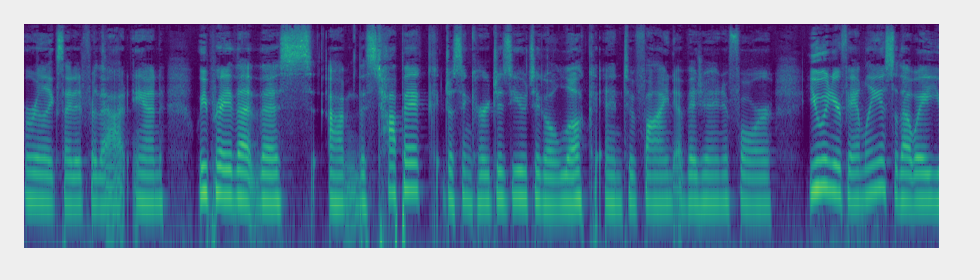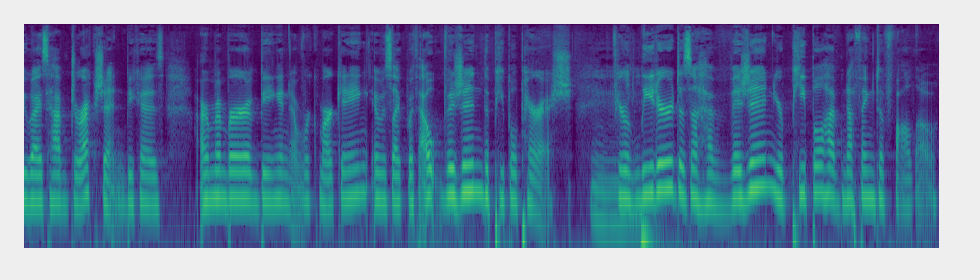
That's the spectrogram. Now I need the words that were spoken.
we're really excited for that. And we pray that this um, this topic just encourages you to go look and to find a vision for you and your family, so that way you guys have direction. Because I remember being in network marketing, it was like without vision, the people perish. If your leader doesn't have vision, your people have nothing to follow.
